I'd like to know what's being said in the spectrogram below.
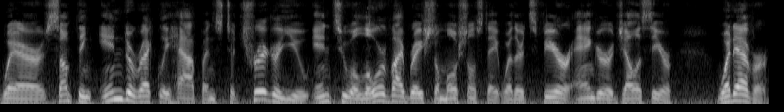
where something indirectly happens to trigger you into a lower vibrational emotional state, whether it's fear or anger or jealousy or whatever,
